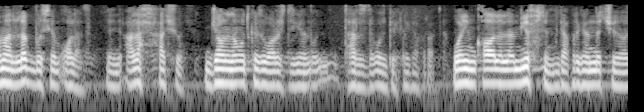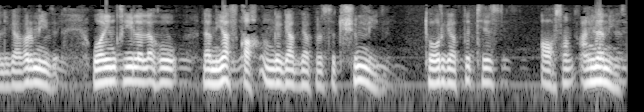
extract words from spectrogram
Amallab bo'lsa ham oladi. Ya'ni alaha shu jonidan o'tkazib yuborish degan tarzda o'zbeklar gapiradi. Gapirganda chiroyli gapirmaydi. Unga gap gapirsa tushunmaydi. To'g'ri gapni tez oson anglamaydi.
